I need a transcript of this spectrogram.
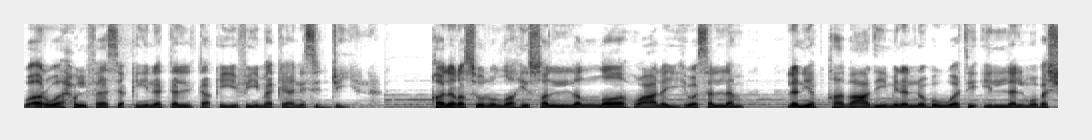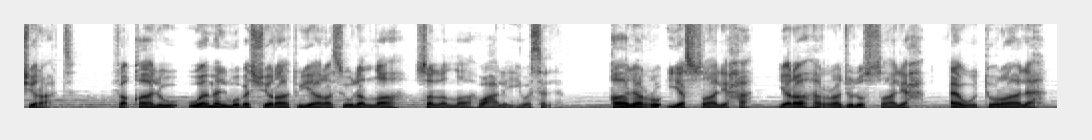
وأرواح الفاسقين تلتقي في مكان سجين. قال رسول الله صلى الله عليه وسلم لن يبقى بعدي من النبوة إلا المبشرات. فقالوا وما المبشرات يا رسول الله صلى الله عليه وسلم؟ قال الرؤيا الصالحة يراها الرجل الصالح أو ترى له.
